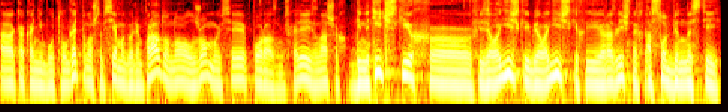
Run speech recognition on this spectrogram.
э, как они будут лгать, потому что все мы говорим правду, но лжем мы все по-разному, исходя из наших генетических, э, физиологических, биологических и различных особенностей.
